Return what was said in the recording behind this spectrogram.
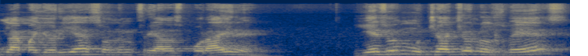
la mayoría son enfriadas por aire. Y esos muchachos los ves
